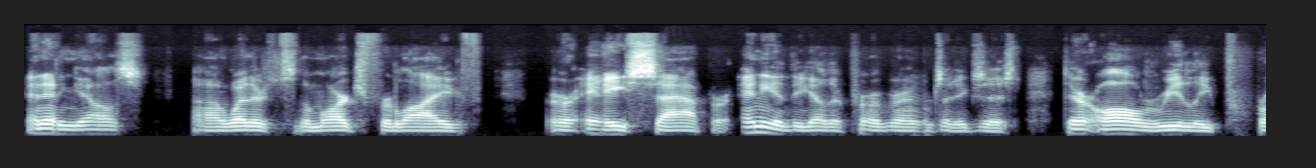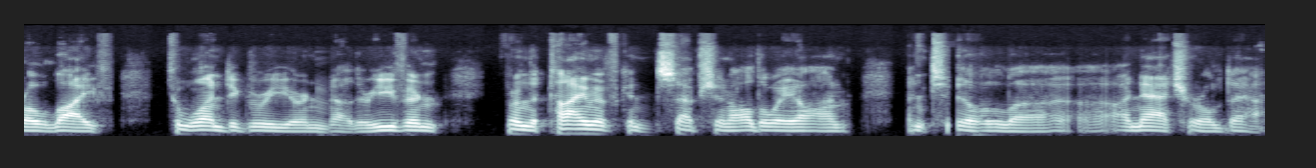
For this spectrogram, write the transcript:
And anything else uh, whether it's the March for Life or ASAP or any of the other programs that exist, they're all really pro life to one degree or another, even from the time of conception all the way on until uh, a natural death.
